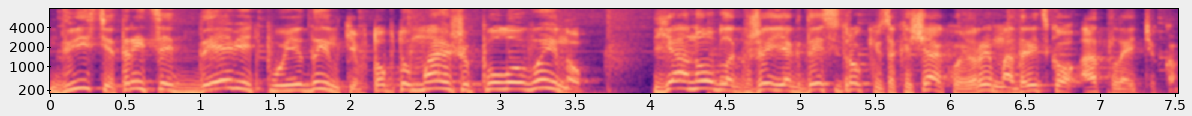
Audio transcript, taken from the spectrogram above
239 поєдинків, тобто майже половину. Ян Облак вже як 10 років захищає кольори мадридського Атлетіко.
